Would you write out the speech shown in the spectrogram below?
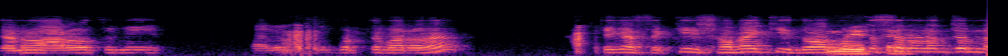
যেন আরও তুমি ভালো কিছু করতে পারো হ্যাঁ? ঠিক আছে কি সবাই কি দোয়া জি, করতেছেন ওনার জন্য?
